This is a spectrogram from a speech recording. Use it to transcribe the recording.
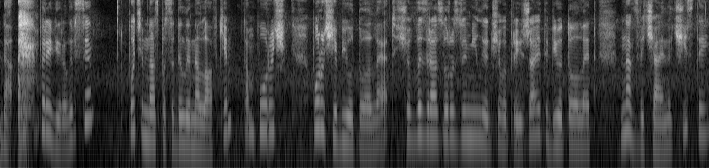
Да, перевірили все. Потім нас посадили на лавки там поруч. Поруч є біотуалет, щоб ви зразу розуміли, якщо ви приїжджаєте, біотуалет надзвичайно чистий,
